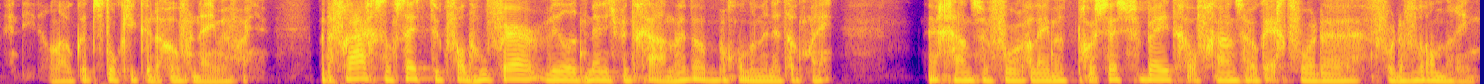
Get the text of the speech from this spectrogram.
En die dan ook het stokje kunnen overnemen van je. Maar de vraag is nog steeds natuurlijk van hoe ver wil het management gaan? Hè? Daar begonnen we net ook mee. En Gaan ze voor alleen maar het proces verbeteren of gaan ze ook echt voor de, voor de verandering?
